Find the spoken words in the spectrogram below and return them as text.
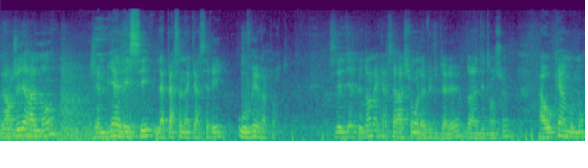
Alors généralement, j'aime bien laisser la personne incarcérée ouvrir la porte. C'est-à-dire que dans l'incarcération, on l'a vu tout à l'heure, dans la détention, à aucun moment,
